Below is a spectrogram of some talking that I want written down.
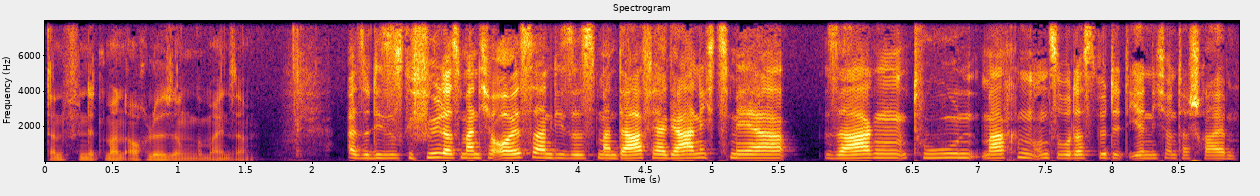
dann findet man auch Lösungen gemeinsam. Also dieses Gefühl, dass manche äußern, dieses man darf ja gar nichts mehr sagen, tun, machen und so, das würdet ihr nicht unterschreiben.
